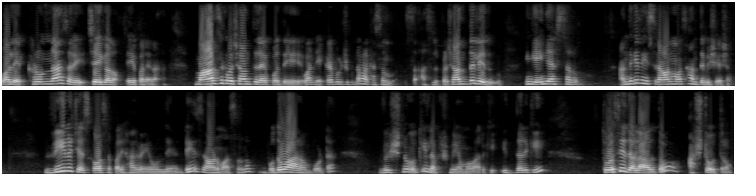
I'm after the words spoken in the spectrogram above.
వాళ్ళు ఎక్కడున్నా సరే చేయగలం ఏ పనైనా. మానసిక ప్రశాంతత లేకపోతే వాళ్ళని ఎక్కడ పిలుచుకుంటే వాళ్ళకి అసలు అసలు ప్రశాంతత లేదు. ఇంకేం చేస్తారు? అందుకని ఈ శ్రావణ మాసం అంత విశేషం. వీలు చేసుకోవాల్సిన పరిహారం ఏముంది అంటే శ్రావణ మాసంలో బుధవారం పూట విష్ణువుకి లక్ష్మీ అమ్మవారికి ఇద్దరికి తులసి దళాలతో అష్టోత్తరం.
